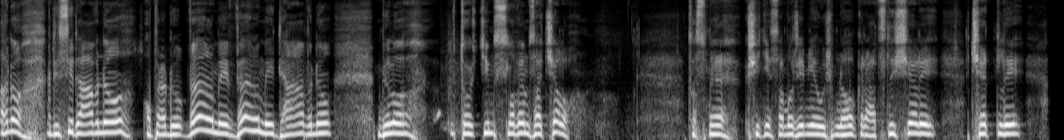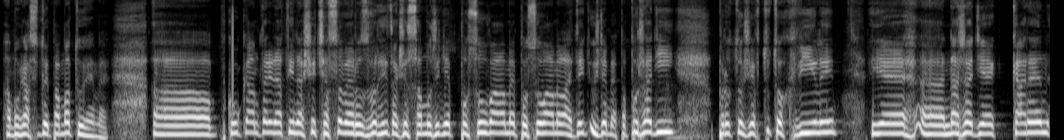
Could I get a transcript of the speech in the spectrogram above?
Ano, kdysi dávno, opravdu velmi, velmi dávno, bylo to tím slovem začalo. To jsme všichni samozřejmě už mnohokrát slyšeli, četli a možná si to i pamatujeme. Koukám tady na ty naše časové rozvrhy, takže samozřejmě posouváme, posouváme, ale teď už jdeme po pořadí, protože v tuto chvíli je eh, na řadě Karen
